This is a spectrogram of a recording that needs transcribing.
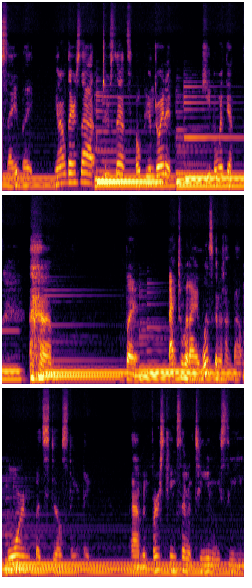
to say, but you know, there's that two cents. Hope you enjoyed it. Keep it with you. Um, but back to what I was going to talk about, worn but still standing. Um, in First Kings 17, we see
